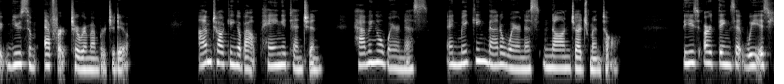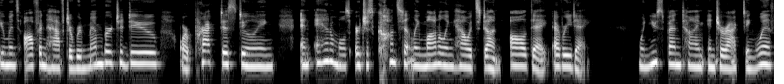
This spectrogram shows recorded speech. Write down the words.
uh, use some effort to remember to do. I'm talking about paying attention, having awareness, and making that awareness non judgmental. These are things that we as humans often have to remember to do or practice doing, and animals are just constantly modeling how it's done all day, every day. When you spend time interacting with,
